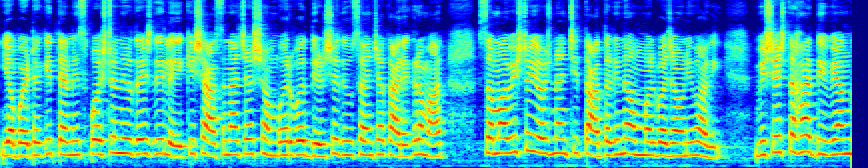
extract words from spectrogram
या बैठकीत त्यांनी स्पष्ट निर्देश दिले की शासनाच्या शंभर व दीडशे दिवसांच्या कार्यक्रमात समाविष्ट योजनांची तातडीनं अंमलबजावणी व्हावी. विशेषतः दिव्यांग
